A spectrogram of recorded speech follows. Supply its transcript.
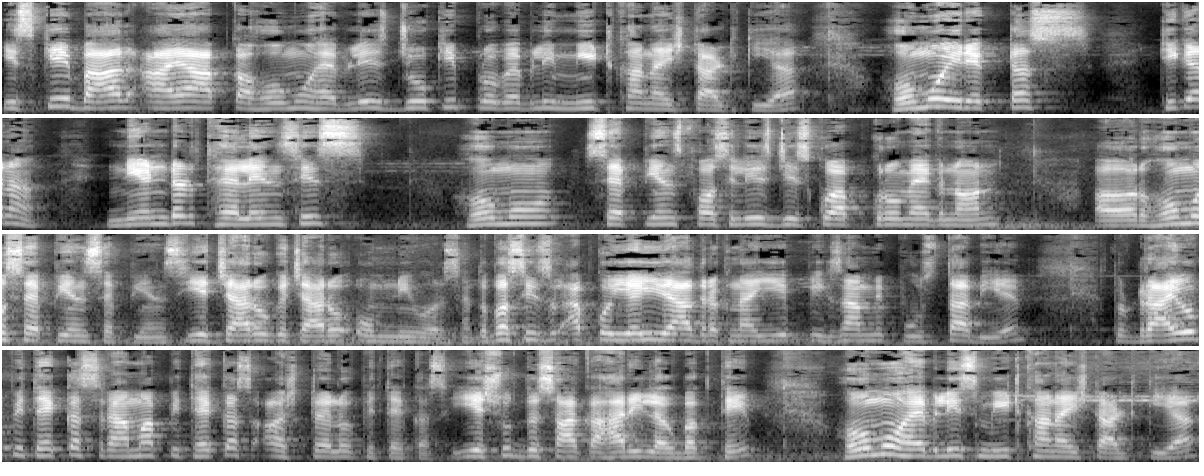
इसके बाद आया आपका होमो हैबलिस, जो कि प्रोबेबली मीट खाना स्टार्ट किया। होमो इरेक्टस, ठीक है ना? नियंडर थैलेंसिस होमो सेपियंस फॉसिलिस, जिसको आप क्रोमैग्नॉन और होमोसेपियंस सेपियंस ये चारों के चारों ओमनीवर्स हैं। तो बस इस, आपको यही याद रखना है, ये एग्ज़ाम में पूछता भी है। तो ड्रायोपिथेकस रामापिथेकस ऑस्ट्रेलोपिथेकस ये शुद्ध शाकाहारी लगभग थे। होमो हैबिलिस मीट खाना स्टार्ट किया।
